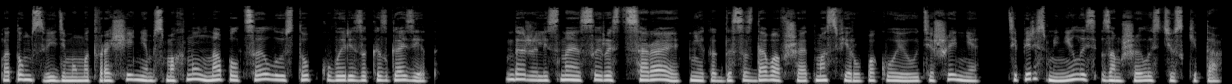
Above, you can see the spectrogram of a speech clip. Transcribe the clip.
потом с видимым отвращением смахнул на пол целую стопку вырезок из газет. Даже лесная сырость сарая, некогда создававшая атмосферу покоя и утешения, теперь сменилась замшелостью скита.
